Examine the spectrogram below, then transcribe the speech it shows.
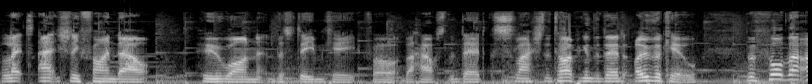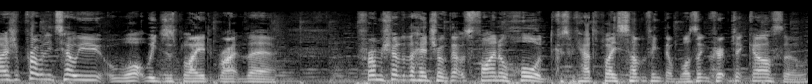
Let's actually find out who won the Steam key for the House of the Dead slash the Typing of the Dead Overkill. Before that, I should probably tell you what we just played right there. From Shadow the Hedgehog, that was Final Haunt because we had to play something that wasn't Cryptic Castle.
